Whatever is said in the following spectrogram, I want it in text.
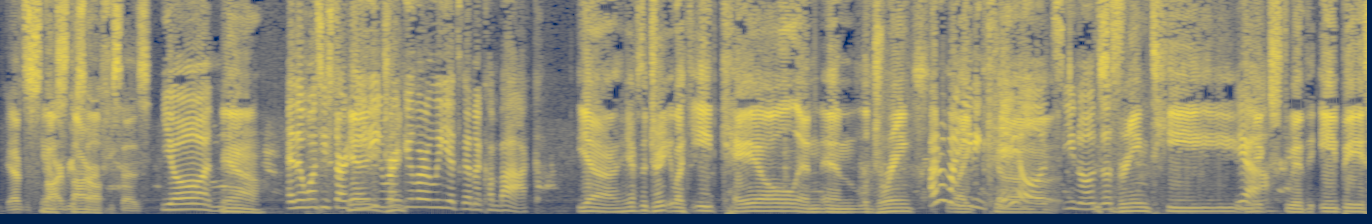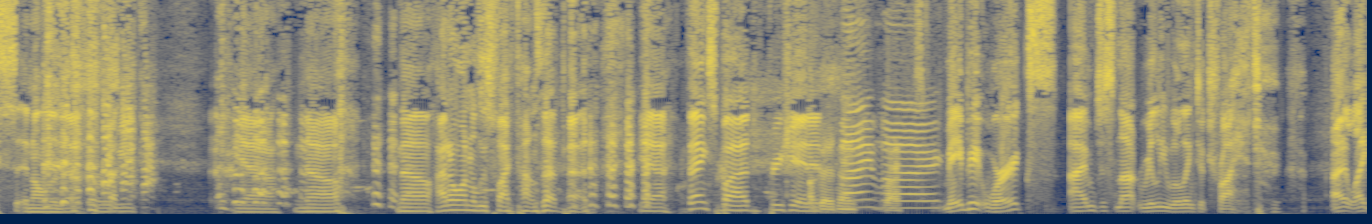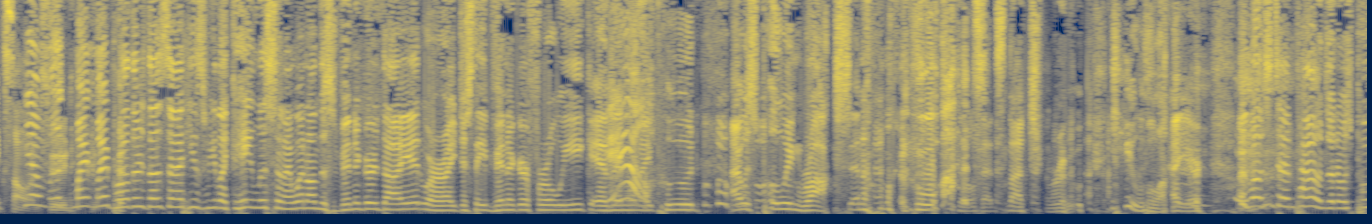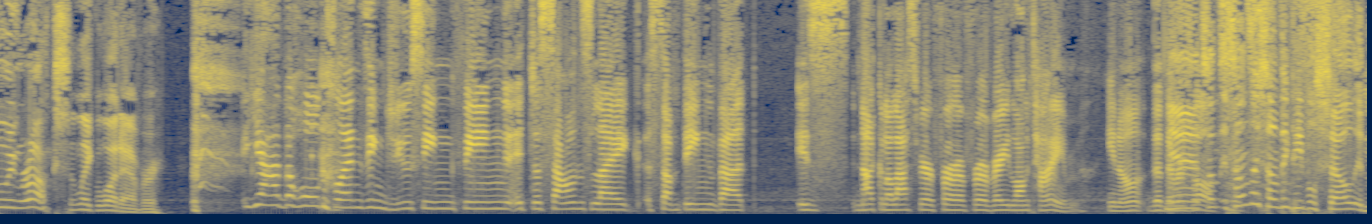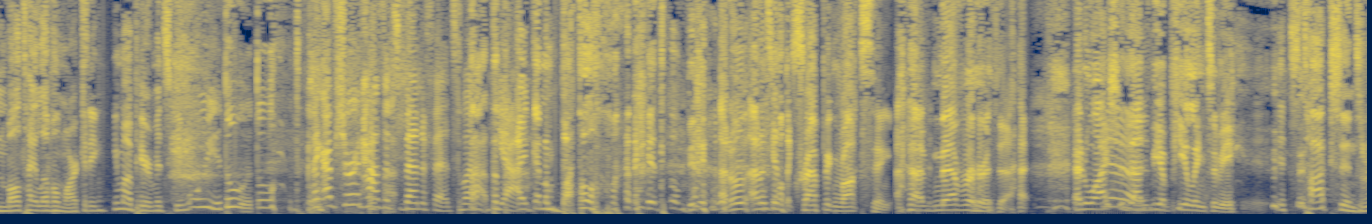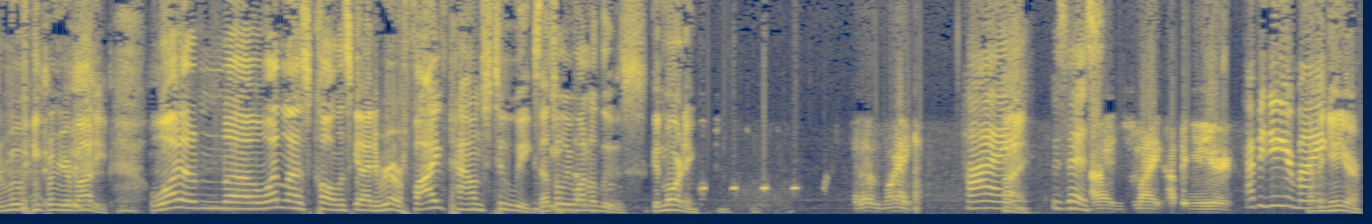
You have to You starve yourself, he says. Yon. Yeah. And then once you start Yeah, you eating drink- regularly, it's going to come back. Yeah, you have to drink, like, eat kale and, and drink. I don't mind like, eating kale. uh, It's, you know, just- green tea Yeah. mixed with Epis and all of that for a week. Yeah, no, no, I don't want to lose five pounds that bad. Yeah, thanks, bud. Appreciate it. Okay. Bye, Mark. Maybe it works. I'm just not really willing to try it. I like solid Yeah, food. my, my brother does that. He's be like, hey, listen, I went on this vinegar diet where I just ate vinegar for a week, and then when I pooed, I was pooing rocks. And I'm like, what? No, that's not true. You liar. I lost 10 pounds and I was pooing rocks. I'm like, whatever. Yeah, the whole cleansing, juicing thing, it just sounds like something that is not going to last for, for, for a very long time. You know, the, the yeah, it results. sounds, it sounds like something people sell in multi-level marketing. Yung mga pyramid scheme. Uy, ito, ito. Like, I'm sure it has its benefits, but yeah. I can bottle. I don't I don't get the crapping rocks thing. I've never heard that. And why should that be appealing to me? It's toxins removing from your body. One uh, one last call. Let's get out of here. Remember, five pounds, two weeks. That's what we want to lose. Good morning. Hello, good morning. Hi. Hi. Who's this? Hi, this is Mike. Happy New Year. Happy New Year, Mike. Happy New Year.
